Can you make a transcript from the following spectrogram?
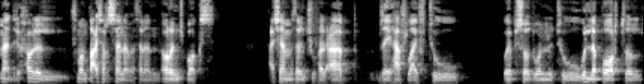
ما أدري حول ال 18 سنة مثلا Orange Box عشان مثلا تشوف ألعاب زي Half-Life 2 و Episode 1 و 2 ولا Portal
